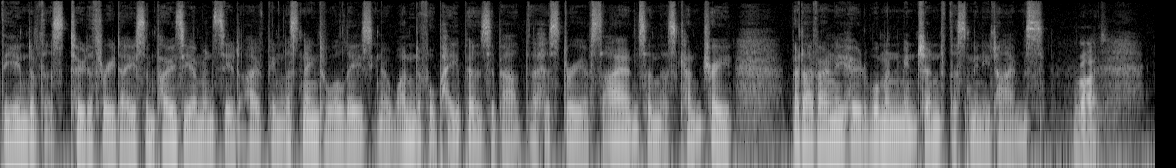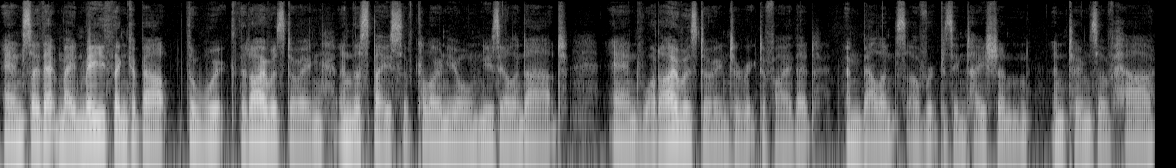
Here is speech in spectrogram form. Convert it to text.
the end of this two to three day symposium and said, I've been listening to all these, you know, wonderful papers about the history of science in this country, but I've only heard women mentioned this many times. Right. And so that made me think about the work that I was doing in the space of colonial New Zealand art and what I was doing to rectify that imbalance of representation in terms of how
